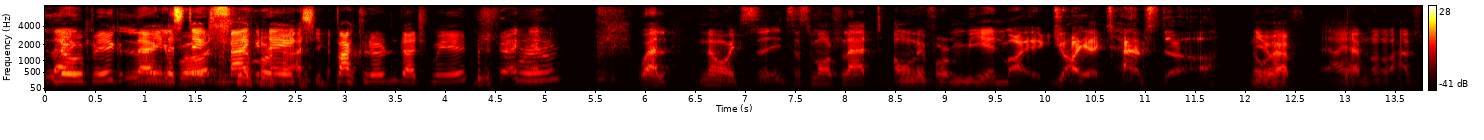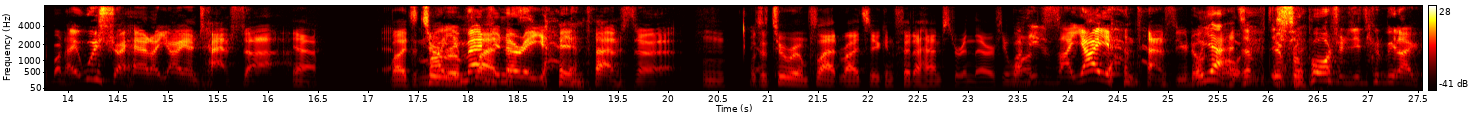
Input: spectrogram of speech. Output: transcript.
no big like real estate boss. magnate. Backlund, that's me. Mm. Well, no, it's uh, it's a small flat only for me and my giant hamster. No, You I- have- I have no hamster, but I wish I had a giant hamster. Yeah. Well, it's a two-room flat. imaginary giant hamster. Mm. It's a two-room flat, right? So you can fit a hamster in there if you But want. But it's a giant hamster. You don't Well, yeah, know it's a- the proportions. It could be like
